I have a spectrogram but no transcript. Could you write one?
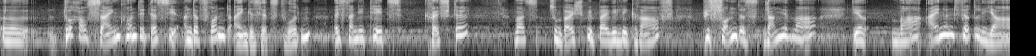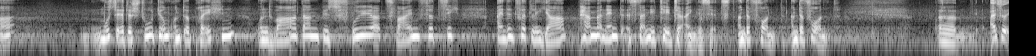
äh, durchaus sein konnte, dass sie an der Front eingesetzt wurden als Sanitätskräfte, was zum Beispiel bei Willi Graf besonders lange war. Der war ein Vierteljahr musste er das Studium unterbrechen und war dann bis Frühjahr 1942 ein Vierteljahr permanent als Sanitäter eingesetzt, an der Front. An der Front. Ähm, also äh,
